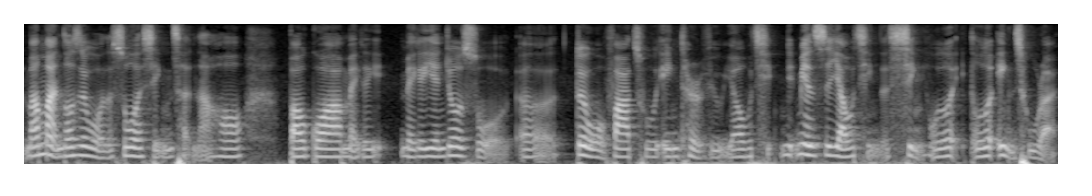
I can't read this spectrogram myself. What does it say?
满满都是我的所有行程，然后包括每个每个研究所呃对我发出 interview 邀请面试邀请的信，我都我都印出来。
